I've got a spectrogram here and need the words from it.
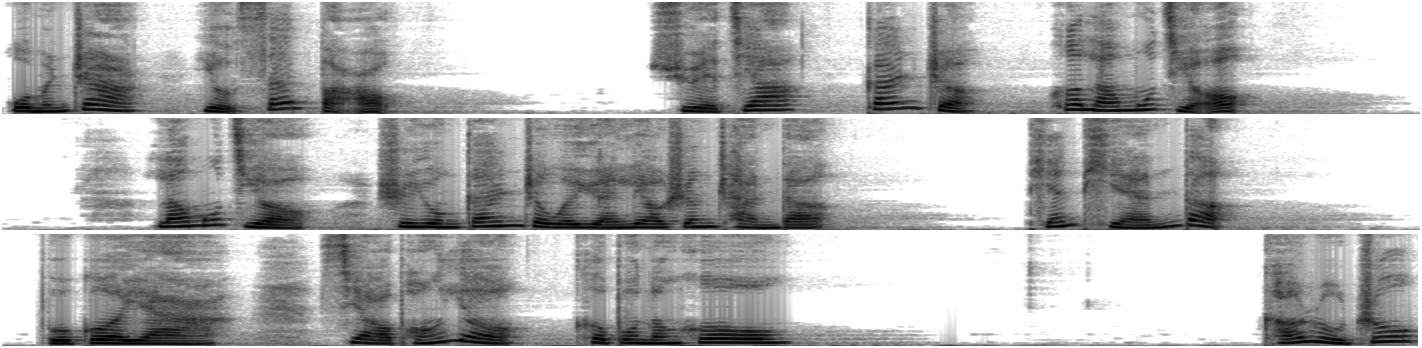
我们这儿有三宝：雪茄、甘蔗和朗姆酒。朗姆酒是用甘蔗为原料生产的，甜甜的。不过呀，小朋友可不能喝哦。烤乳猪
